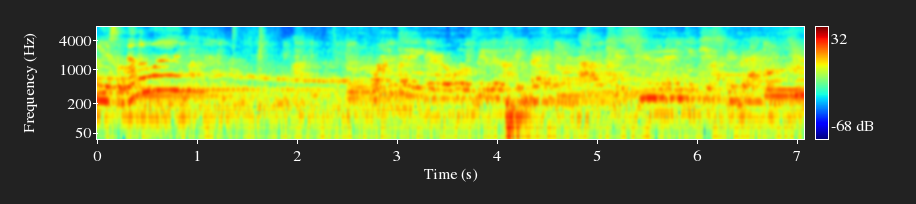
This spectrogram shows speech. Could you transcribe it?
Here's another one. One day, girl, we'll be looking back. I'll kiss you, then you kiss me back.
